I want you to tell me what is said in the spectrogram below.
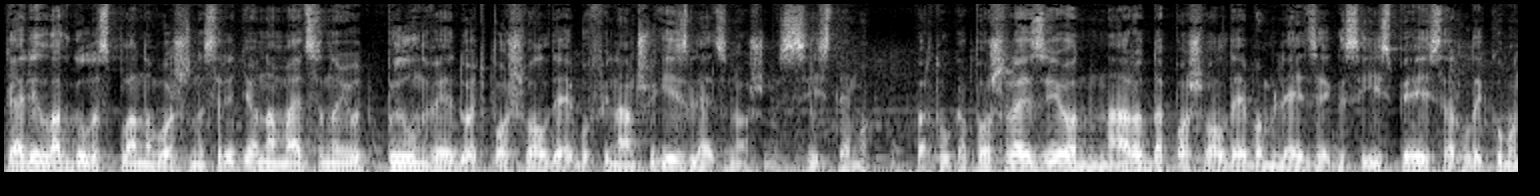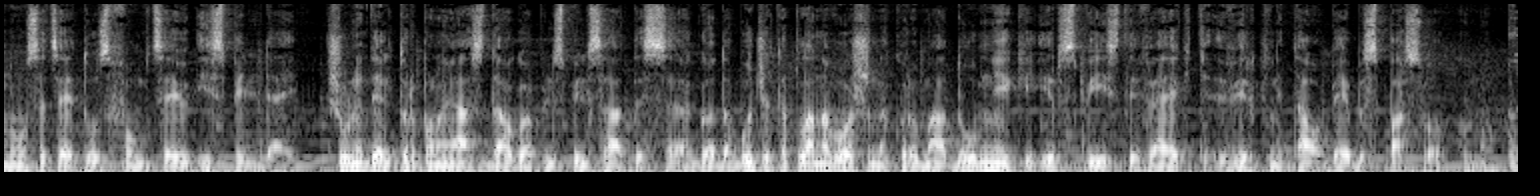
kā arī Latgulas planošanas reģionam aicinot pilnveidot pašvaldību finanšu izlēdzinošanas sistēmu. Par to, ka pašreizējo naroda pašvaldībām liedzīgas īspējas ar likumu nosacētos funkciju izpildēji. Šonadēļ turpinājās Daugopils pilsētas gada budžeta planošana, kurumā dūmnieki ir spīsti veikt virkni taupības pasaukumu.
